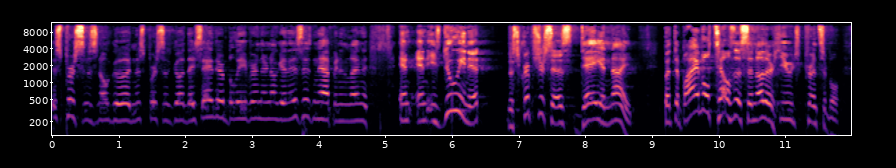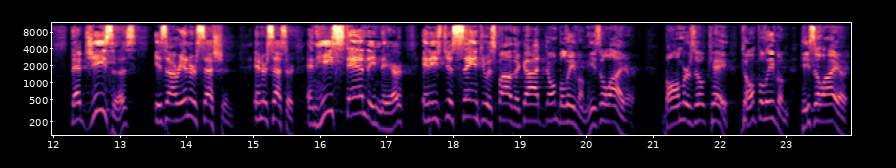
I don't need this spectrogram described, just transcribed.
this person is no good and this person is good. They say they're a believer and they're no good. This isn't happening. And, and he's doing it, the scripture says, day and night. But the Bible tells us another huge principle that Jesus is our intercession, intercessor. And he's standing there and he's just saying to his father, God, don't believe him. He's a liar. Balmer's okay. Don't believe him. He's a liar.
